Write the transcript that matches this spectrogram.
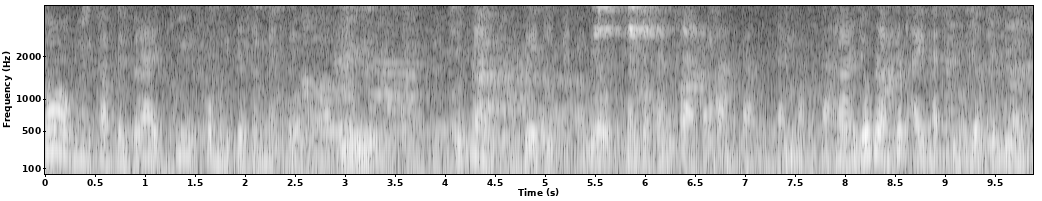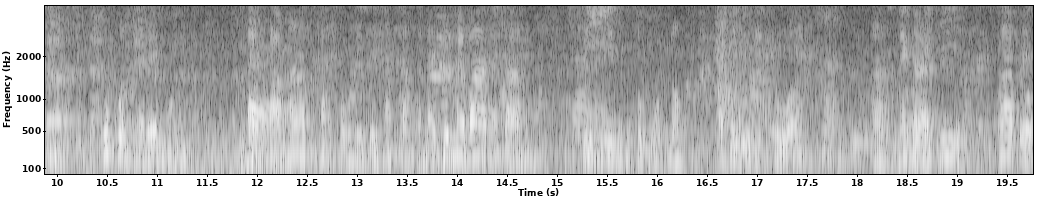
ก็มีความเป็นไปได้ที่ communication message หรือชิ้นงาน creative material มันจะแตกแต่ต่างก็กัต่านงกันแตกต่างกัน ใช่ ยกตัวอย่างเช่น iPad ชิ้นเดียวจริงๆ ทุกคนใช้ได้หมด แต่สามารถทำ communication ต่างกันได้ เช่นแม่บ้านอาจจะใช่ซีนสมมุติเนาะอาจจะอยู่ในครัวค่ะ อ่าในขณะที่ถ้าเป็น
